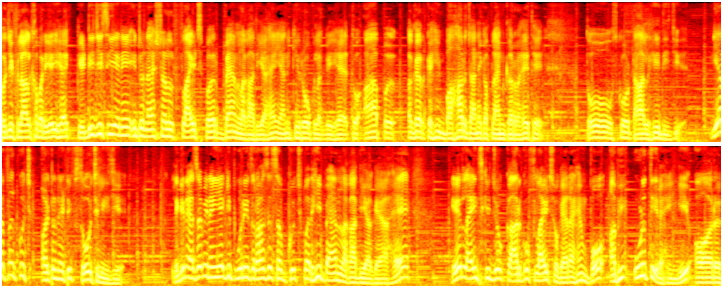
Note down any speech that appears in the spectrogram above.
तो जी, फ़िलहाल खबर यही है कि डीजीसीए ने इंटरनेशनल फ्लाइट्स पर बैन लगा दिया है, यानी कि रोक लग गई है। तो आप अगर कहीं बाहर जाने का प्लान कर रहे थे तो उसको टाल ही दीजिए, या फिर कुछ अल्टरनेटिव सोच लीजिए। लेकिन ऐसा भी नहीं है कि पूरी तरह से सब कुछ पर ही बैन लगा दिया गया है। एयरलाइंस की जो कार्गो फ्लाइट्स वगैरह हैं, वो अभी उड़ती रहेंगी और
